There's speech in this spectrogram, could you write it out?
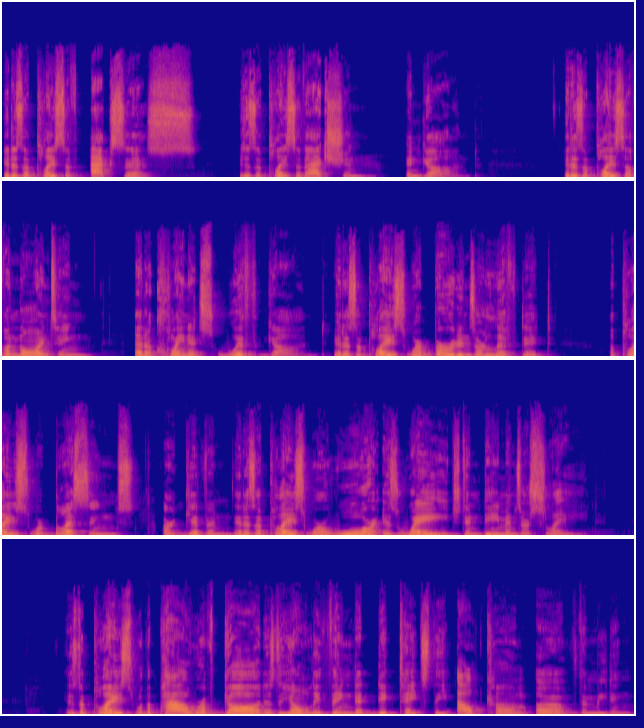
It is a place of access, it is a place of action in God. It is a place of anointing and acquaintance with God. It is a place where burdens are lifted, a place where blessings are given. It is a place where war is waged and demons are slayed is the place where the power of God is the only thing that dictates the outcome of the meeting.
